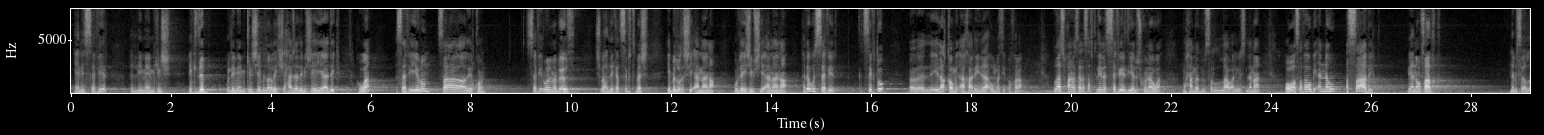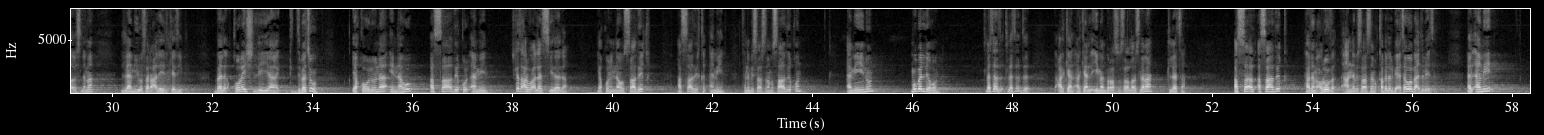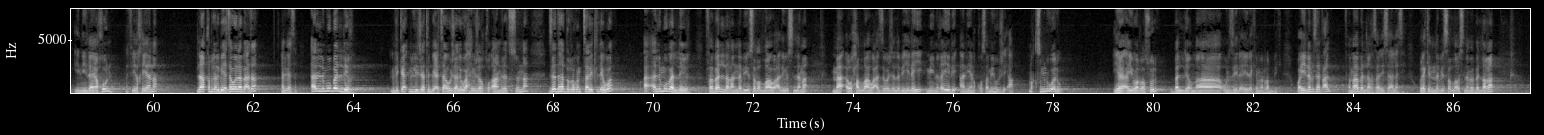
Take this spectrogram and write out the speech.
يعني السفير اللي ما يمكنش يكذب واللي ما يمكنش يبلغ لك شي حاجة اللي مش هي هذيك هو سفير صادق. السفير هو المبعوث شو واحد اللي كتصفت باش يبلغ شي أمانة ولا يجيب شي أمانة هذا هو السفير. كتصفته آه، إلى قوم آخرين إلى أمة أخرى. الله سبحانه وتعالى صفت لنا السفير ديال شكون هو؟ محمد صلى الله عليه وسلم ووصفه بأنه الصادق بأنه صادق. النبي صلى الله عليه وسلم لم يوثر عليه الكذب. بل قريش اللي هي كذبته يقولون إنه الصادق الأمين. إيش كتعرفوا على السيد هذا؟ يقول إنه الصادق الصادق الأمين. فالنبي صلى الله عليه وسلم صادق أمين مبلغ. ثلاثة, ثلاثة أركان. أركان الإيمان بالرسول صلى الله عليه وسلم ثلاثة. الصادق هذا معروف عن النبي صلى الله عليه وسلم قبل البعثة وبعد البعثة الأمين إني لا يخون في الخيانة. لا قبل البعثة ولا بعد البعثة. المبلغ اللي جات البعثة وجاء الوحي وجاء القرآن وجاءت السنة زاد هذا الركن الثالث اللي هو المبلغ. فبلغ النبي صلى الله عليه وسلم ما أوحى الله عز وجل به إليه من غير أن ينقص منه شيئا. نقص منه ولو. يا أيها الرسول بلغ ما أنزل إليك من ربك. وإن لم تفعل فما بلغت رسالتي. ولكن النبي صلى الله عليه وسلم بلغ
